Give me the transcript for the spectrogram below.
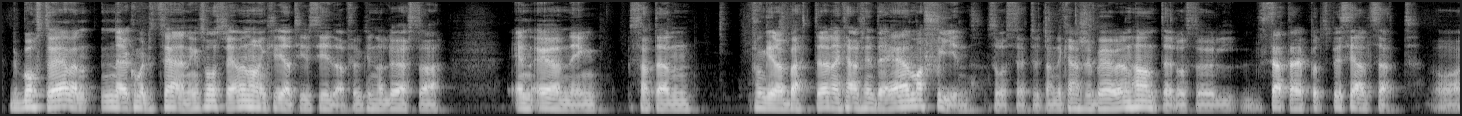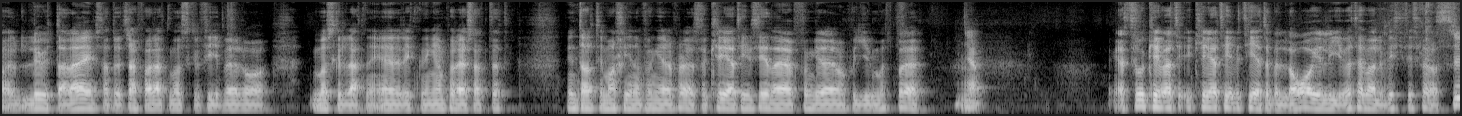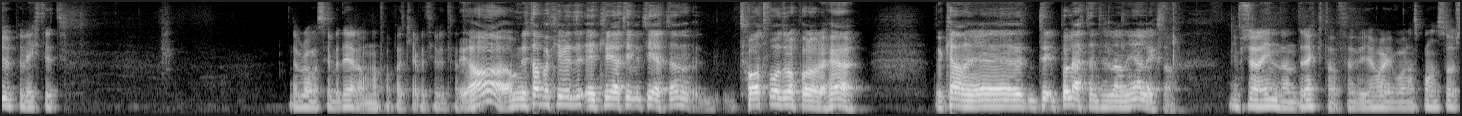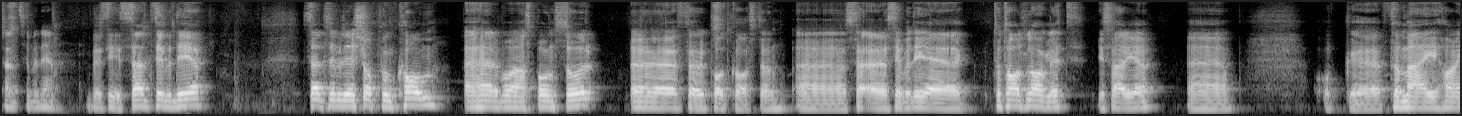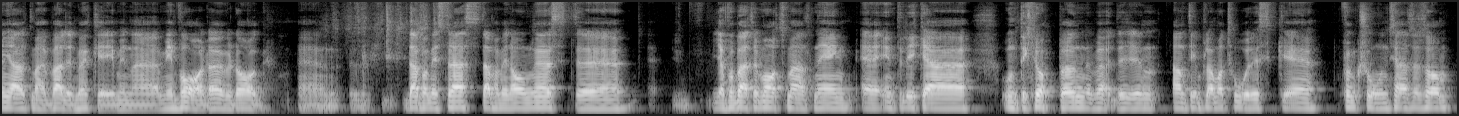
du måste ju även, när det kommer till träning, så måste du även ha en kreativ sida för att kunna lösa en övning så att den fungerar bättre. Den kanske inte är en maskin så sett, utan det kanske behöver en hantel och så sätta dig på ett speciellt sätt och luta dig så att du träffar rätt muskelfiber och muskelriktningen eh, på det sättet. Det är inte alltid maskinen fungerar för det, så kreativ sida fungerar även på gymmet på det. Ja. Jag tror kreati- kreativitet överlag i livet är väldigt viktigt för oss. Superviktigt. Det är bra med CBD då, om man tappar kreativitet. Ja, om ni tappar kreati- kreativiteten, ta två droppar av det här. Du kan eh, lätten trilla ner liksom. Vi får köra in den direkt då, för vi har ju vår sponsor ZCBD. Precis. ZCBD. ZCBDshop.com är här är vår sponsor eh, för podcasten. Eh, C- eh, CBD är totalt lagligt i Sverige. Eh, och eh, för mig har den hjälpt mig väldigt mycket i mina, min vardag överdag. Eh, dämpar min stress, dämpar min ångest. Eh, jag får bättre matsmältning, inte lika ont i kroppen. Det är en antiinflammatorisk funktion känns det som.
